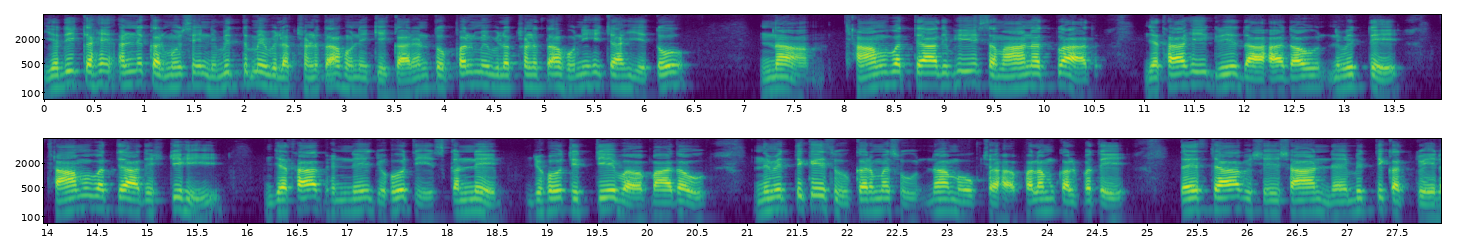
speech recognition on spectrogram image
यदि कहें अन्य कर्मों से निमित्त में विलक्षणता होने के कारण तो फल में विलक्षणता होनी ही चाहिए तो न क्षामवत्यादि समानवाद यथा ही गृहदाहाद निमित्ते क्षामवत्यादिष्टि यथा भिन्ने जुहोति, स्कन्ने जुहोतीव माद निमित्तिकेषु कर्मसु न मोक्ष, फल कल्पते तैश्चा विशेषान्नैमित्तिकत्वेन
